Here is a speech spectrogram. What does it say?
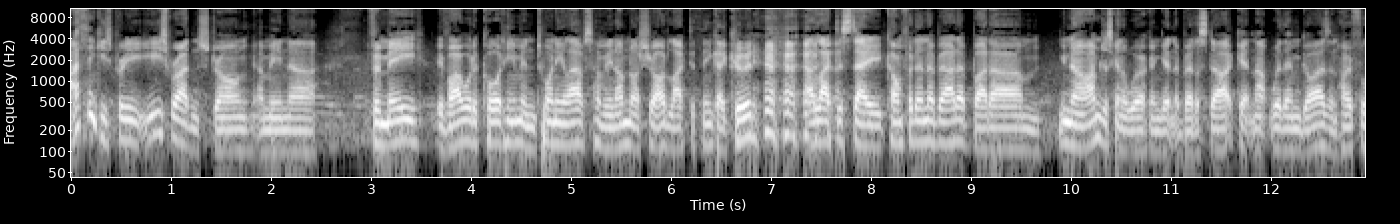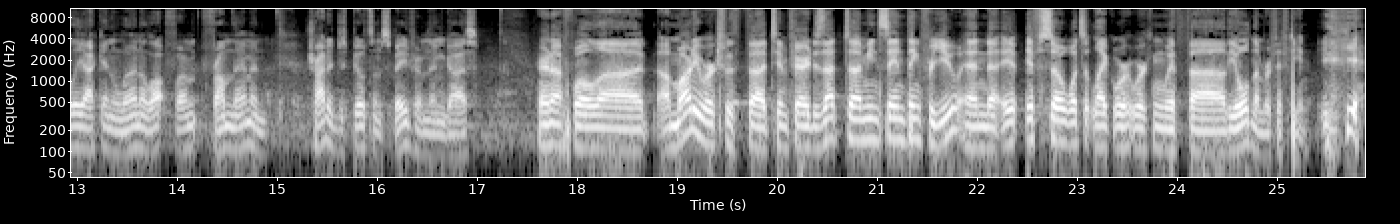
I think he's pretty, he's riding strong. I mean, uh, for me, if I would have caught him in 20 laps, I mean, I'm not sure. I'd like to think I could. I'd like to stay confident about it, but um, you know, I'm just going to work on getting a better start, getting up with them guys, and hopefully I can learn a lot from from them and try to just build some speed from them guys. Fair enough. Well, uh, uh, Marty works with uh, Tim Ferry. Does that uh, mean same thing for you? And uh, if, if so, what's it like working with uh, the old number 15? yeah,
